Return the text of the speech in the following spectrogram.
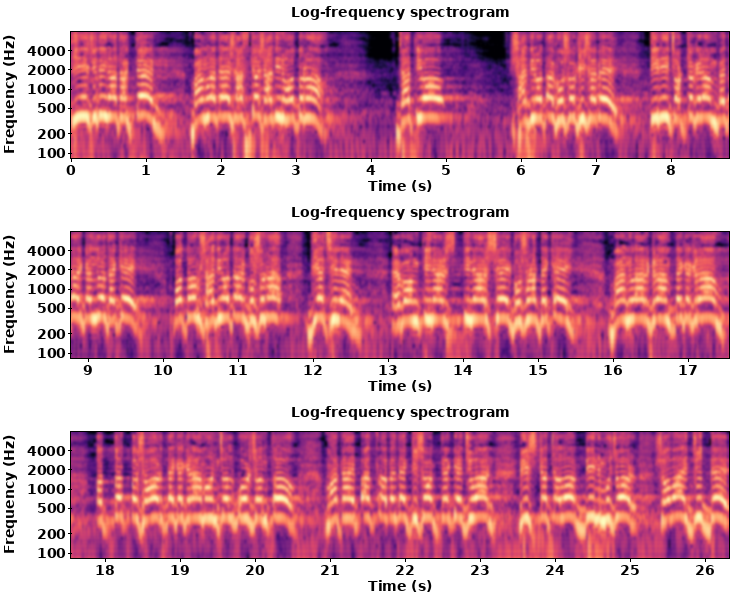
তিনি যদি না থাকতেন, বাংলাদেশ আজকে স্বাধীন হতো না। জাতীয় স্বাধীনতা ঘোষক হিসেবে তিনি চট্টগ্রাম বেতার কেন্দ্র থেকে প্রথম স্বাধীনতার ঘোষণা দিয়েছিলেন এবং তিনার তিনার সেই ঘোষণা থেকেই বাংলার গ্রাম থেকে গ্রাম, অত্যন্ত শহর থেকে গ্রাম অঞ্চল পর্যন্ত মাথায় পাতলা বেঁধে কৃষক থেকে জোয়ান, রিক্সা চালক, দিন মুজোর সবাই যুদ্ধে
